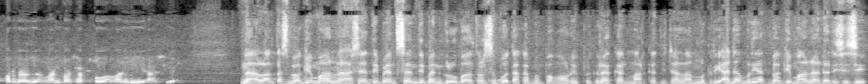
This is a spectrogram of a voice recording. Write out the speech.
perdagangan pasar keuangan di Asia. Nah, lantas bagaimana sentimen-sentimen global tersebut akan mempengaruhi pergerakan market di dalam negeri? Anda melihat bagaimana dari sisi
